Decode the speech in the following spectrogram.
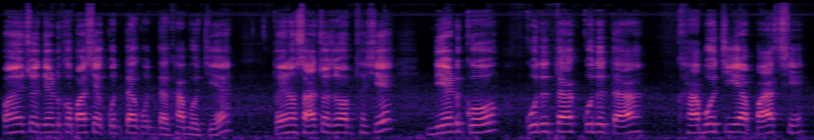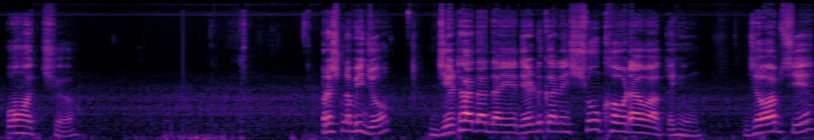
પહોંચ્યો દેડકો પાસે કૂદતા કૂદતા ખાબોચીએ તો એનો સાચો જવાબ થશે, દેડકો કૂદતા કૂદતા ખાબોચિયા પાસે પહોંચ્યો. પ્રશ્ન બીજો, જેઠા દાદાએ દેડકાને શું ખવડાવવા કહ્યું? જવાબ છે,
